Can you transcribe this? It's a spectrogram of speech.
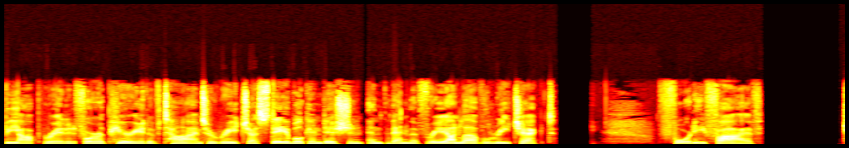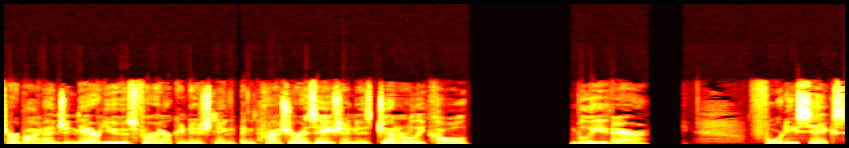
be operated for a period of time to reach a stable condition and then the freon level rechecked. 45. Turbine engine air used for air conditioning and pressurization is generally called bleed air. 46.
